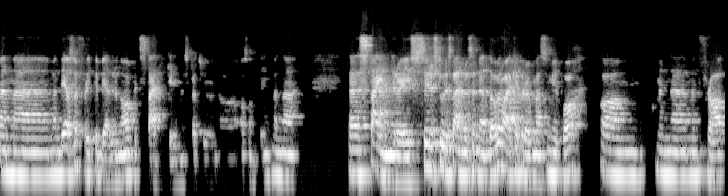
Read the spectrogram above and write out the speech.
men, eh, men det også flyter bedre nå, blitt sterkere i muskulaturen og, og, sånne ting. Men eh, steinrøyser, store steinrøyser nedover har jeg ikke prøvd meg så mye på. Og, men, men, flat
